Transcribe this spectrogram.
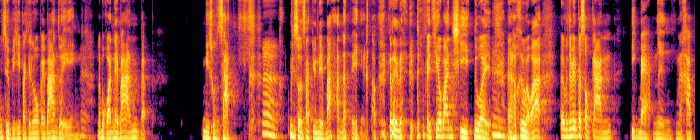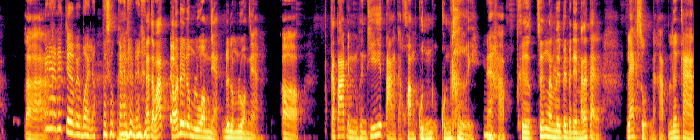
มิตซูบิชิปาเจโร่ไปบ้านตัวเองอ่าแล้วบอกว่าในบ้านแบบมีสวนสัตว์อ่ามีสวนสัตว์อยู่ในบ้านอะไรอย่างเงี้ยครับ ก็เลยได้ได้ไปเที่ยวบ้านชีคด้วยอืมนะครับคือแบบว่าเออมันจะเป็นประสบการณ์อีกแบบหนึ่งนะครับเอ่อ ไม่น่าได้เจอบ่อยๆหรอกประสบการณ์แบบนั้นนะแต่ว่าแต่ว่าโดยรวมๆเนี่ยโดยรวมๆเนี่ยเอ่อกาตาร์เป็นพื้นที่ที่ต่างจากความคุ้นคุ้นเคยอืมนะครับ คือซึ่งมันเลยเป็นประเด็นมาตั้งแต่แรกสุดนะครับ เรื่องการ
